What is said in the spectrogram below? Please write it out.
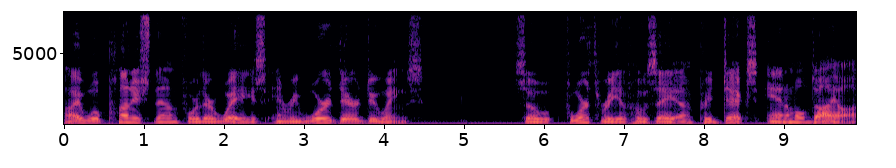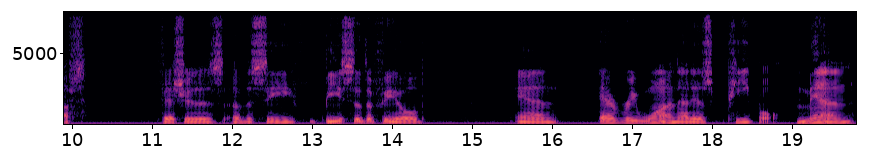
I will punish them for their ways and reward their doings. So, 4 3 of Hosea predicts animal die offs fishes of the sea, beasts of the field, and every one that is people, men,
